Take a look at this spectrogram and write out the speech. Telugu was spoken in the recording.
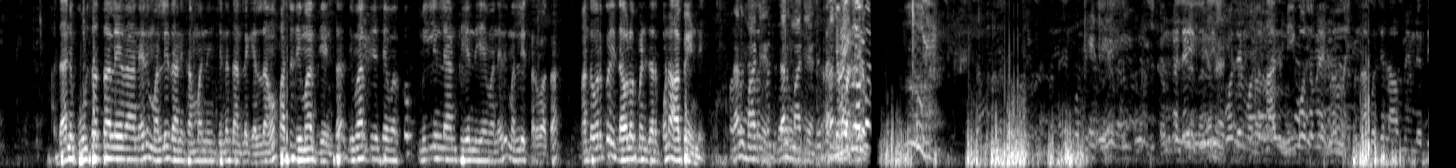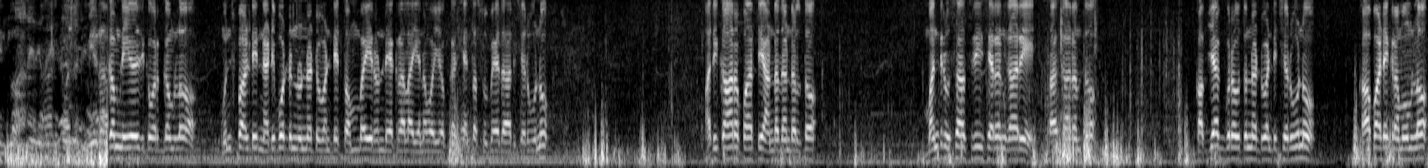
దాన్ని పూడ్చొచ్చా లేదా అనేది మళ్ళీ దానికి సంబంధించిన దాంట్లోకి వెళ్దాము. ఫస్ట్ డిమార్క్ చేయండి సార్. డిమార్క్ చేసే వరకు మిగిలిన ల్యాండ్స్ ఏంది ఏమనేది మళ్ళీ తర్వాత అంతవరకు ఈ డెవలప్మెంట్ జరగకుండా ఆపేయండి. నియోజకవర్గంలో మున్సిపాలిటీ నడిబొడ్డున ఉన్నటువంటి తొంభై రెండు ఎకరాల ఎనభై ఒక్క సెంట్ల సుబేదారి చెరువును అధికార పార్టీ అండదండలతో మంత్రి ఉషాశ్రీ శరణ్ గారి సహకారంతో కబ్జాకు గురవుతున్నటువంటి చెరువును కాపాడే క్రమంలో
